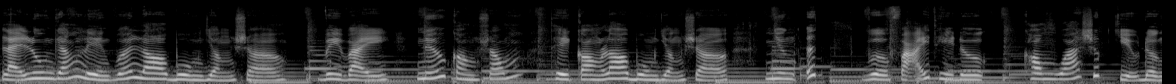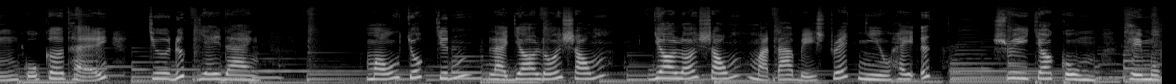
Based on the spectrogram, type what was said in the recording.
lại luôn gắn liền với lo buồn giận sợ. Vì vậy, nếu còn sống thì còn lo buồn giận sợ, nhưng ít vừa phải thì được. Không quá sức chịu đựng của cơ thể, chưa đứt dây đàn. Mấu chốt chính là do lối sống, do lối sống mà ta bị stress nhiều hay ít suy cho cùng thì mục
